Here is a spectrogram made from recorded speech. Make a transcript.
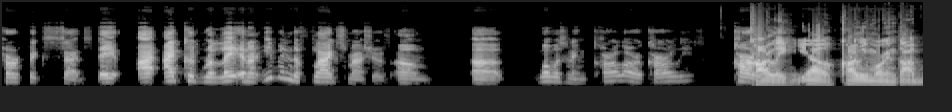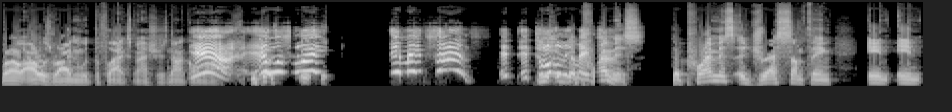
perfect sense. They, I, I could relate, and uh, even the Flag Smashers, um, uh, what was her name, Carla or Carly? Carly. carly yo carly morgenthau bro i was riding with the flag smashers not gonna Yeah, it was like it, it made sense. It it totally the made sense. premise the premise addressed something in in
